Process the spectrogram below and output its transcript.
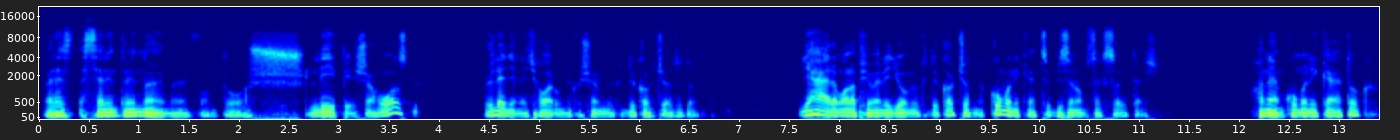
Mert ez, ez szerintem egy nagyon-nagyon fontos lépés ahhoz, hogy legyen egy harmonikusan működő kapcsolatotok. Ugye három alapja van egy jól működő kapcsolatnak. Kommunikáció, bizalom, szexualitás. Ha nem kommunikáltok,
